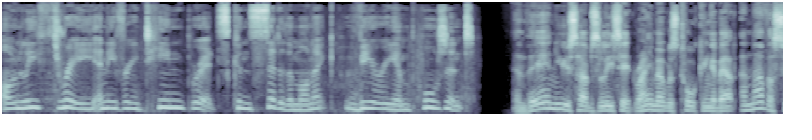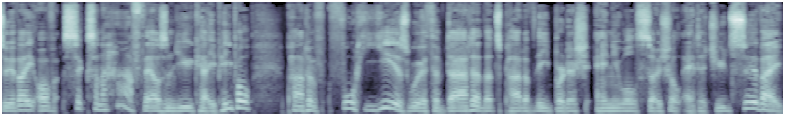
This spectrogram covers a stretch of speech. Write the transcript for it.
Only three in every 10 Brits consider the monarch very important. And there, Newshub's Lisette Reymer was talking about another survey of 6,500 UK people, part of 40 years' worth of data that's part of the British Annual Social Attitude Survey.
